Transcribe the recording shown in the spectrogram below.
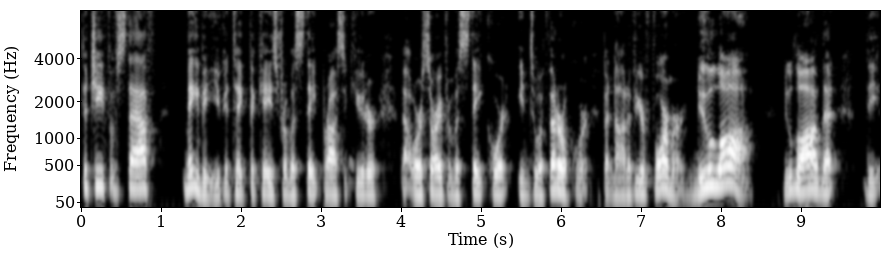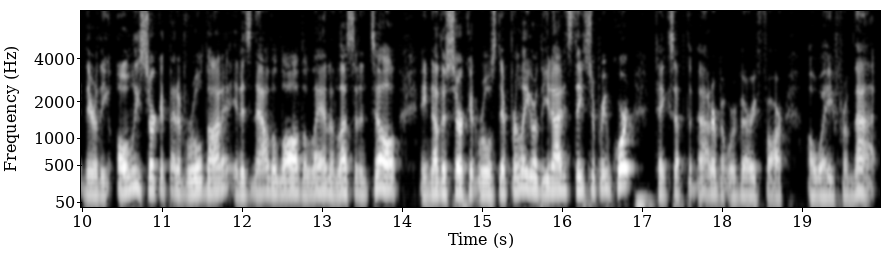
the chief of staff, maybe you could take the case from a state prosecutor uh, or, sorry, from a state court into a federal court, but not if you're former. New law, new law that the, they're the only circuit that have ruled on it. It is now the law of the land unless and until another circuit rules differently or the United States Supreme Court takes up the matter, but we're very far away from that.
